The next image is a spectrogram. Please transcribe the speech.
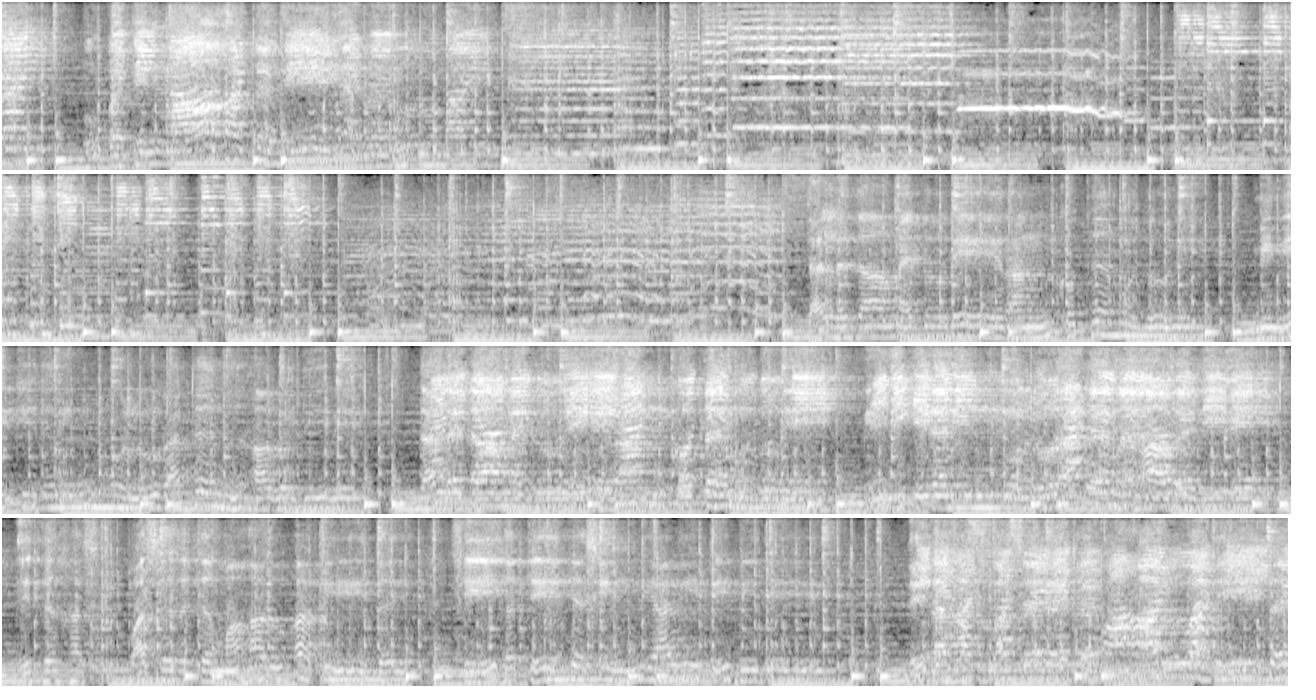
වසරක මහරු අතීතය සීහතේජසින් යළි පිබිදේ. දෙදහස් වසරක මහරු අතීතය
